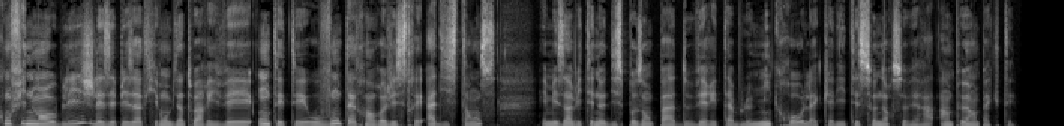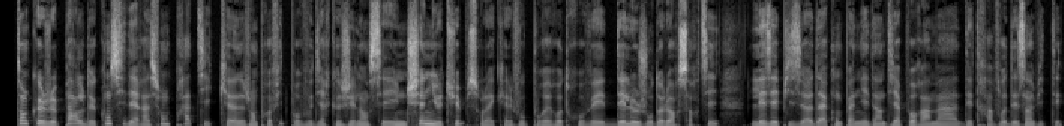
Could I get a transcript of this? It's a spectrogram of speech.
Confinement oblige, les épisodes qui vont bientôt arriver ont été ou vont être enregistrés à distance, et mes invités ne disposant pas de véritables micros, la qualité sonore se verra un peu impactée. Tant que je parle de considérations pratiques, j'en profite pour vous dire que j'ai lancé une chaîne YouTube sur laquelle vous pourrez retrouver dès le jour de leur sortie les épisodes accompagnés d'un diaporama des travaux des invités.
